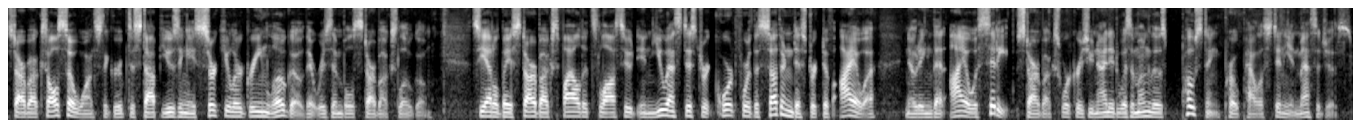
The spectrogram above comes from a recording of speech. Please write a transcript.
Starbucks also wants the group to stop using a circular green logo that resembles Starbucks' logo. Seattle based Starbucks filed its lawsuit in U.S. District Court for the Southern District of Iowa, noting that Iowa City Starbucks Workers United was among those posting pro Palestinian messages.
